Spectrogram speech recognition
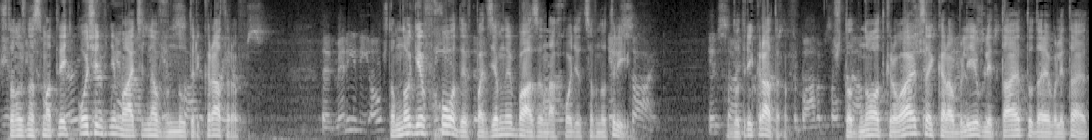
что нужно смотреть очень внимательно внутрь кратеров, что многие входы в подземные базы находятся внутри, внутри кратеров, что дно открывается и корабли влетают туда и вылетают.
